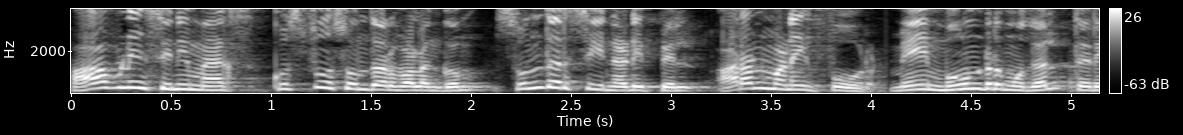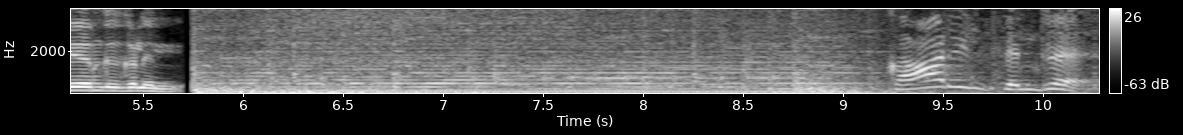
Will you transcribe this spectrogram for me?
ஆவணி சினிமேக்ஸ் குஷ்பு சுந்தர் வழங்கும் சுந்தர் சி நடிப்பில் அரண்மனை போர் மே மூன்று முதல் திரையரங்குகளில். காரில் சென்ற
